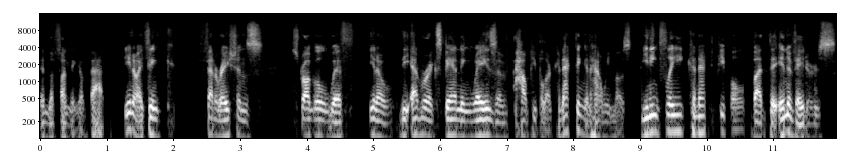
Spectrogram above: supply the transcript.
in the funding of that. You know, I think federations struggle with you know the ever expanding ways of how people are connecting and how we most meaningfully connect people but the innovators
